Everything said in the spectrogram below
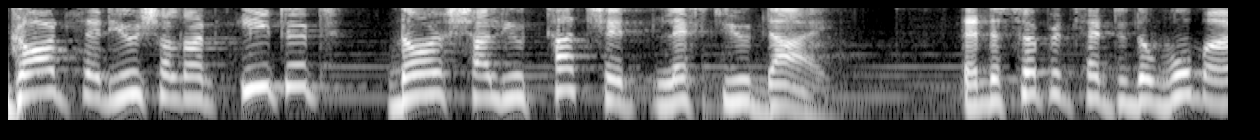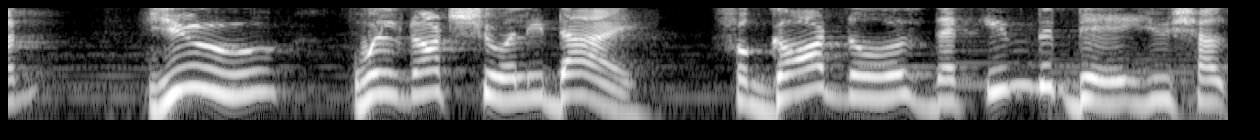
God said, You shall not eat it, nor shall you touch it, lest you die. Then the serpent said to the woman, you will not surely die. for God knows that in the day you shall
